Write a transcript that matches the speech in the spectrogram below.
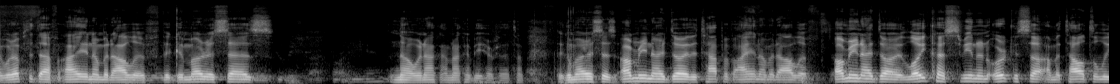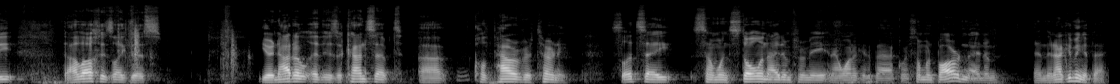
we're up to Daf Ayin Amid Aleph. The Gemara says. No, we're not. I'm not going to be here for that time. The Gemara says, "Amri Nardoi, the top of Ayin Amid Aleph. Amri Nardoi, loika svin and urkasa amataltali." The halach is like this: You're not. A, there's a concept uh, called power of attorney. So let's say someone stole an item from me and I want to get it back, or someone borrowed an item and they're not giving it back.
